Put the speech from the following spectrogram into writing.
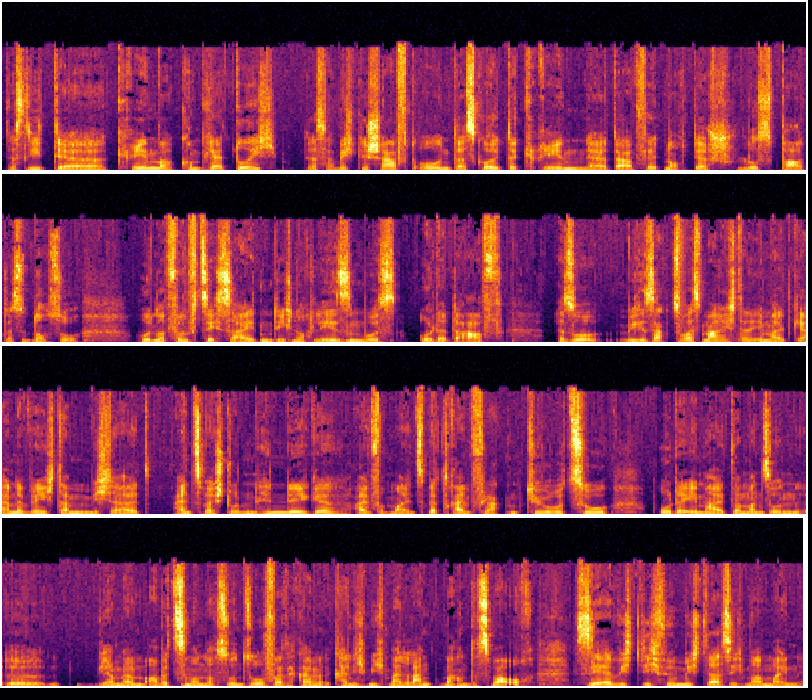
Das Lied der Krähen war komplett durch. Das habe ich geschafft. Und das Gold der Krähen, na, da fehlt noch der Schlusspart. Das sind noch so 150 Seiten, die ich noch lesen muss oder darf. Also, wie gesagt, sowas mache ich dann eben halt gerne, wenn ich dann mich halt ein, zwei Stunden hinlege, einfach mal ins Bett reinflacken, Türe zu oder eben halt, wenn man so ein, äh, wir haben ja im Arbeitszimmer noch so ein Sofa, da kann, kann ich mich mal lang machen. Das war auch sehr wichtig für mich, dass ich mal mein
